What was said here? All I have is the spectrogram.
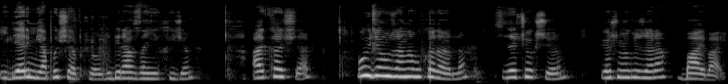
İllerim yapış yapış oldu. Birazdan yıkayacağım. Arkadaşlar bu videomuzdan da bu kadarla. Size çok seviyorum. Görüşmek üzere. Bay bay.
